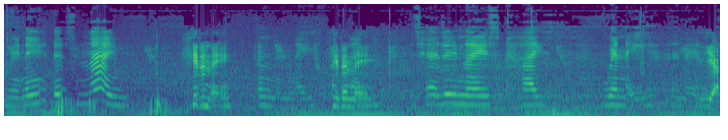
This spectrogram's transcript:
Winnie is name. Hiddeney. Hiddeney. Name's Case Winnie. Yeah.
